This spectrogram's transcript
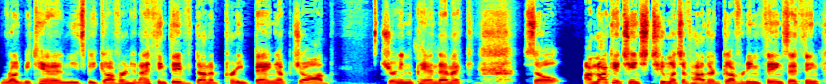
Rugby Canada needs to be governed, and I think they've done a pretty bang up job during the pandemic. So I'm not going to change too much of how they're governing things. I think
